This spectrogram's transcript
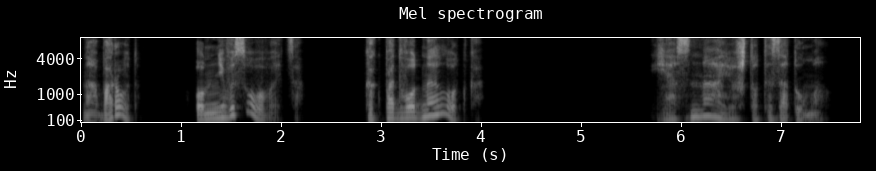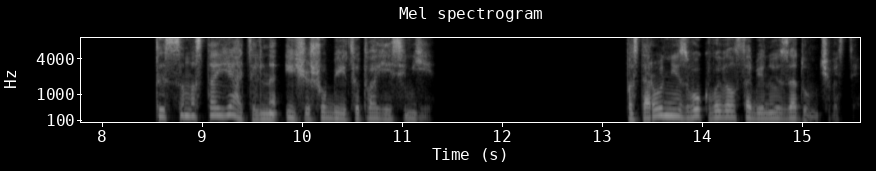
Наоборот, он не высовывается, как подводная лодка. «Я знаю, что ты задумал. Ты самостоятельно ищешь убийцу твоей семьи. Посторонний звук вывел Сабину из задумчивости.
